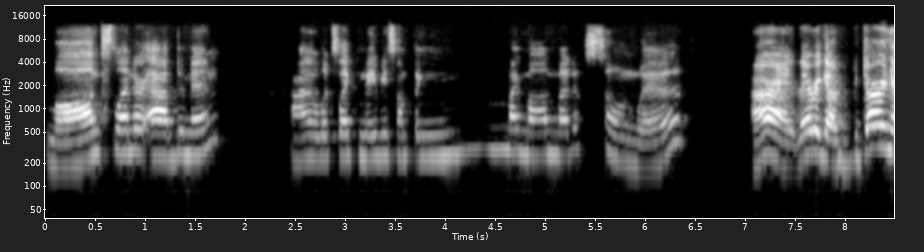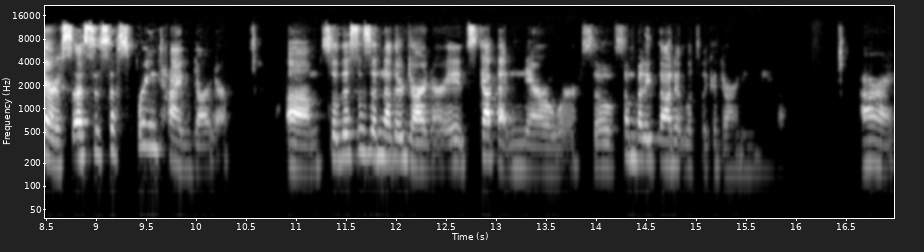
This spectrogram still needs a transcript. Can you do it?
Long, slender abdomen. Kind of looks like maybe something my mom might have sewn with. All right, there we go. Darners. This is a springtime darner. Um, so this is another darner. It's got that narrower. So somebody thought it looked like a darning needle. All right.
